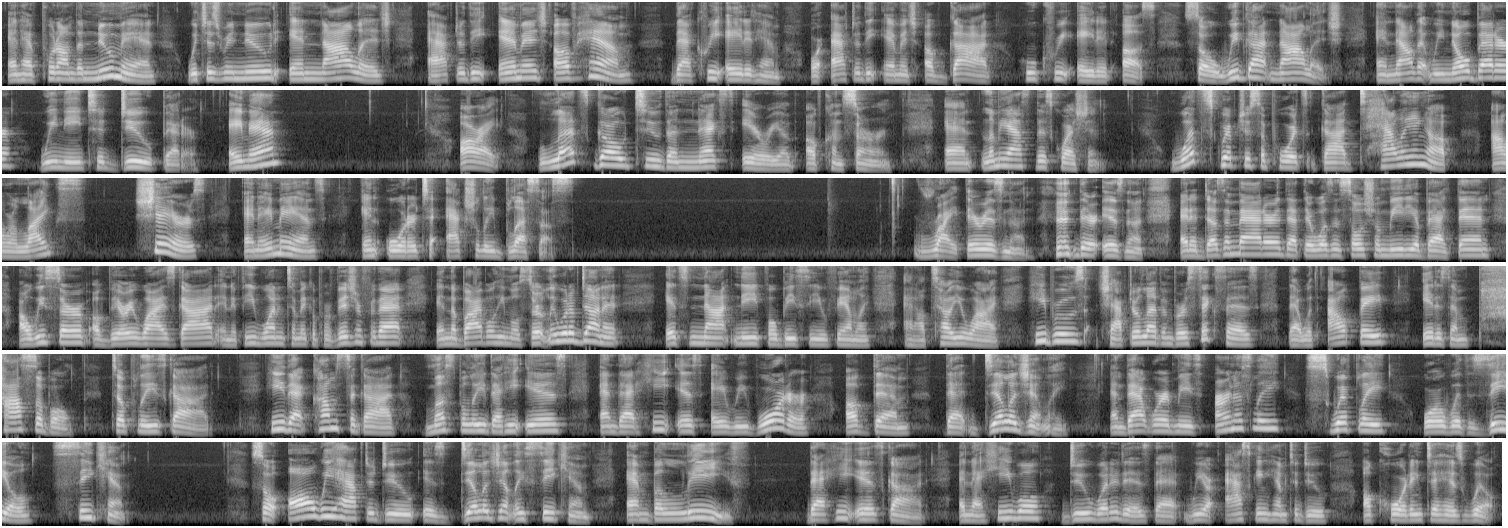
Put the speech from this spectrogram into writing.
and have put on the new man, which is renewed in knowledge after the image of him that created him, or after the image of God who created us. So we've got knowledge, and now that we know better, we need to do better. Amen? All right, let's go to the next area of concern. And let me ask this question What scripture supports God tallying up our likes, shares, and amens in order to actually bless us. Right, there is none. there is none. And it doesn't matter that there wasn't social media back then. Uh, we serve a very wise God, and if He wanted to make a provision for that in the Bible, He most certainly would have done it. It's not needful, BCU family. And I'll tell you why. Hebrews chapter 11, verse 6 says that without faith, it is impossible to please God. He that comes to God must believe that He is and that He is a rewarder of them that diligently, and that word means earnestly, swiftly, or with zeal, seek Him. So all we have to do is diligently seek Him and believe that He is God and that He will do what it is that we are asking Him to do according to His will.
